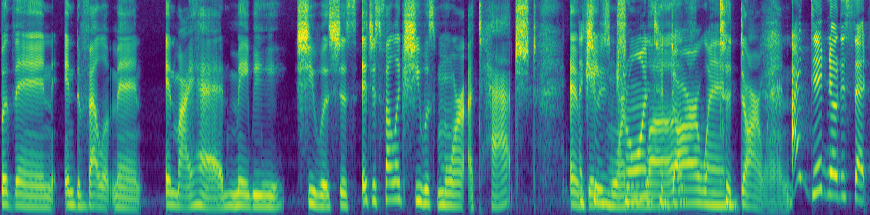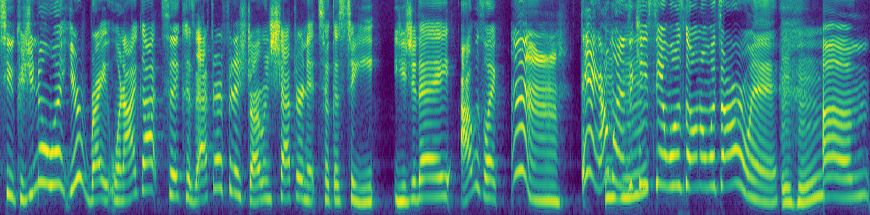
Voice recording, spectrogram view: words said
but then in development in my head, maybe she was just it just felt like she was more attached and Like she was more drawn to Darwin. To Darwin. I did notice that too, because you know what? You're right. When I got to, because after I finished Darwin's chapter and it took us to Ye- Yejide, I was like, hmm, dang, I wanted to keep seeing what was going on with Darwin. mm-hmm. Um,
